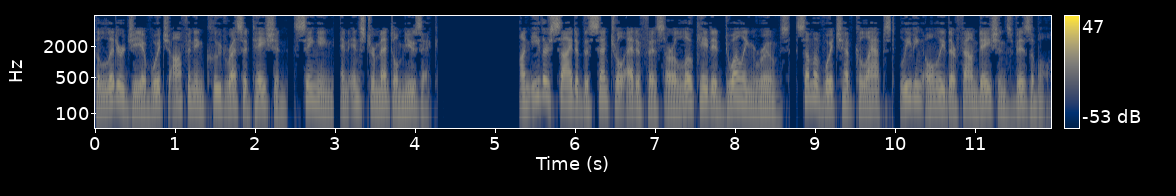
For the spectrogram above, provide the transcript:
the liturgy of which often include recitation, singing, and instrumental music. On either side of the central edifice are located dwelling rooms, some of which have collapsed, leaving only their foundations visible.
